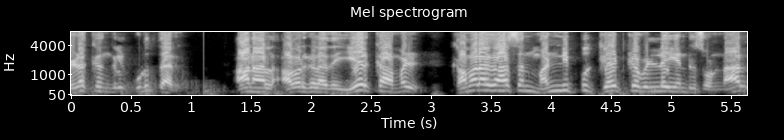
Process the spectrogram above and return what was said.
விளக்கங்கள் கொடுத்தார். ஆனால் அவர்கள் அதை ஏற்காமல் கமலஹாசன் மன்னிப்பு கேட்கவில்லை என்று சொன்னால்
